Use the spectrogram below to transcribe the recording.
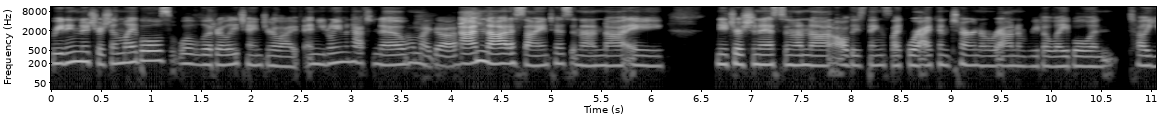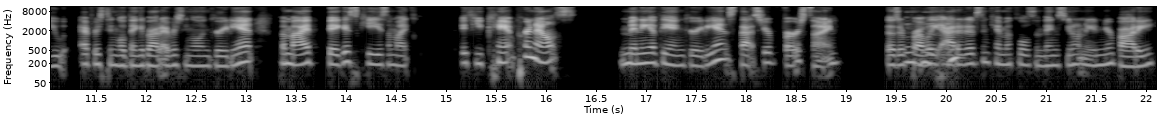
reading nutrition labels will literally change your life. And you don't even have to know. Oh my gosh. I'm not a scientist and I'm not a nutritionist and I'm not all these things like where I can turn around and read a label and tell you every single thing about every single ingredient. But my biggest key is I'm like, if you can't pronounce many of the ingredients, that's your first sign those are probably mm-hmm. additives and chemicals and things you don't need in your body.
